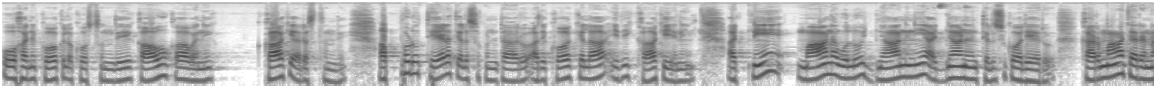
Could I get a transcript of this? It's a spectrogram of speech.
కూహని కోకిల కోస్తుంది కావు కావని కాకి అరుస్తుంది. అప్పుడు తేడా తెలుసుకుంటారు అది కోకిల ఇది కాకి అని. అట్నే మానవులు జ్ఞానిని అజ్ఞానిని తెలుసుకోలేరు. కర్మాచరణ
